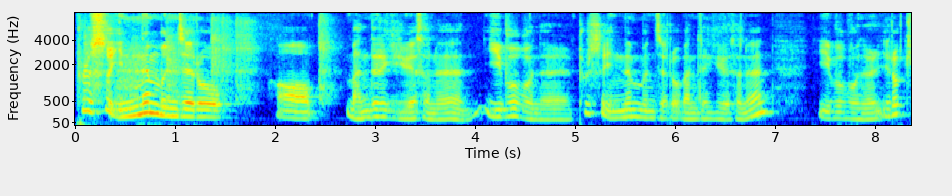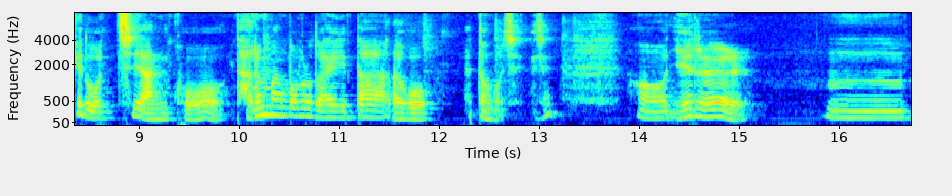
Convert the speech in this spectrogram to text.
풀 수 있는 문제로 어, 만들기 위해서는 이 부분을 풀 수 있는 문제로 만들기 위해서는 이 부분을 이렇게 놓지 않고 다른 방법으로 놔야겠다라고 했던 거지. 그지? 어, 얘를 음,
